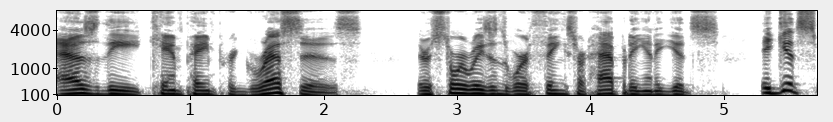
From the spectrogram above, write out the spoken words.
as the campaign progresses, there's story reasons where things start happening, and it gets it gets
